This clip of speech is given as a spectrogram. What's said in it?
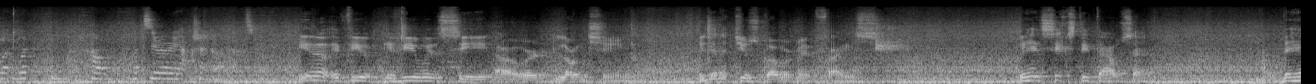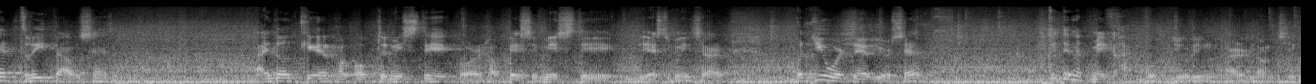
what what how what's your reaction on that, sir? You know, if you if you will see our launching, we didn't use government funds. We had sixty thousand. They had three thousand. I don't care how optimistic or how pessimistic the estimates are, but you were there yourself. We did not make hapon during our launching.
